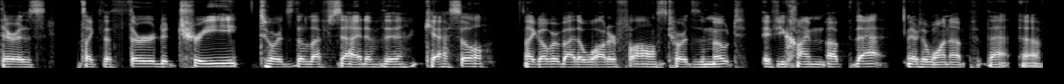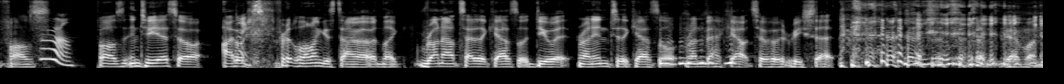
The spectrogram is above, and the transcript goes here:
There is it's like the third tree towards the left side of the castle, like over by the waterfalls towards the moat. If you climb up that, there's a one up that uh, falls Oh, falls into you. So I would, Nice. for the longest time, I would like run outside of the castle, do it, run into the castle, run back out so it would reset. grab one.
